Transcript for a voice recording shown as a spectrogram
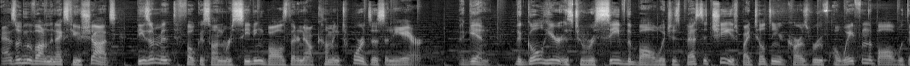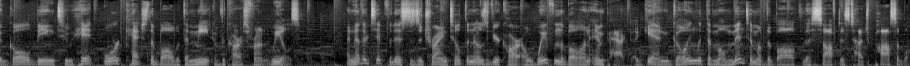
As we move on to the next few shots, these are meant to focus on receiving balls that are now coming towards us in the air. Again, the goal here is to receive the ball, which is best achieved by tilting your car's roof away from the ball with the goal being to hit or catch the ball with the meat of the car's front wheels. Another tip for this is to try and tilt the nose of your car away from the ball on impact, again going with the momentum of the ball for the softest touch possible.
